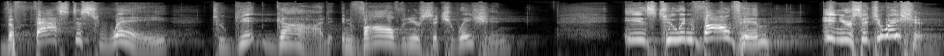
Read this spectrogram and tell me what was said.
The fastest way to get God involved in your situation is to involve Him in your situation.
